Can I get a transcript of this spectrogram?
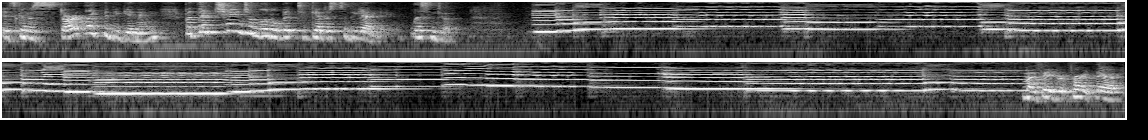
It's going to start like the beginning, but then change a little bit to get us to the ending. Listen to it. My favorite part there.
